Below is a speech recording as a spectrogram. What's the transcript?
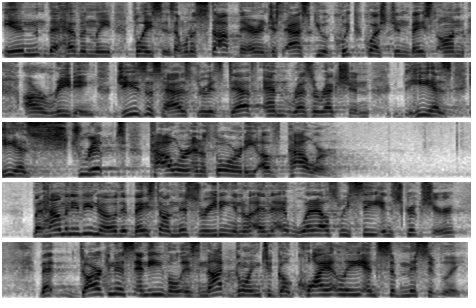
in the heavenly places. I want to stop there and just ask you a quick question based on our reading. Jesus has, through his death and resurrection, he has, he has stripped power and authority of power. But how many of you know that based on this reading and, and what else we see in Scripture, that darkness and evil is not going to go quietly and submissively?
